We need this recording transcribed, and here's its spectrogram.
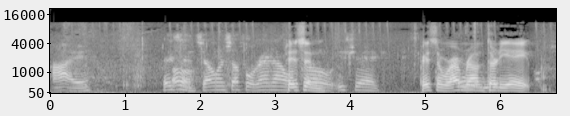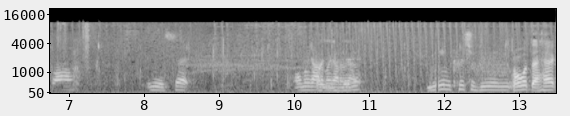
Hi. Payson, Oh. shower and shuffle right now. Payson. Let's. Easter egg. Payson, we're on Oh, round 38. Give me a sec. Oh my god, Wait, oh my god, you oh my did god. Me and Chris are doing Oh, what the heck?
